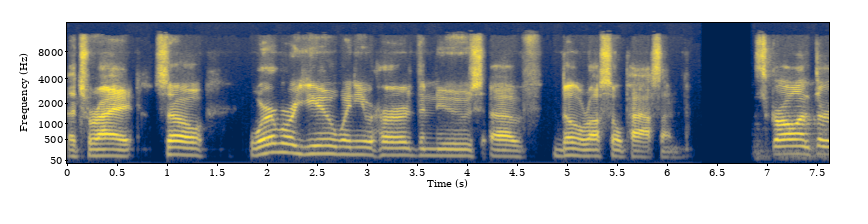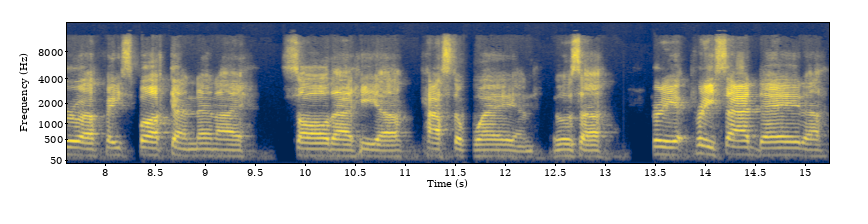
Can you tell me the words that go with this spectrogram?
That's right. So, where were you when you heard the news of Bill Russell passing? Scrolling through uh, Facebook, and then I saw that he uh, passed away, and it was a pretty pretty sad day to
